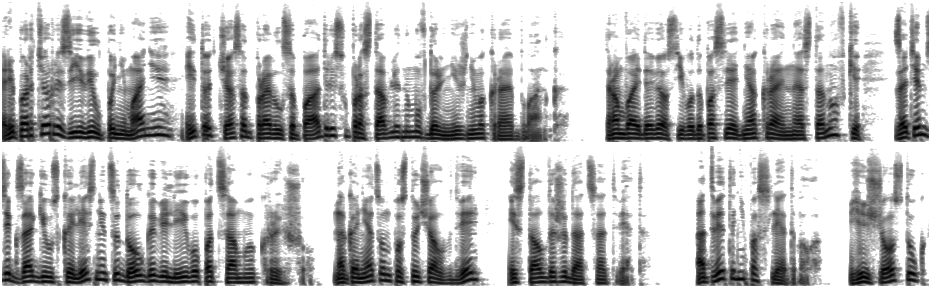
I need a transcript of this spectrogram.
Репортер изъявил понимание и тотчас отправился по адресу, проставленному вдоль нижнего края бланка. Трамвай довез его до последней окраинной остановки, затем зигзаги узкой лестницы долго вели его под самую крышу. Наконец он постучал в дверь и стал дожидаться ответа. Ответа не последовало. Еще стук,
